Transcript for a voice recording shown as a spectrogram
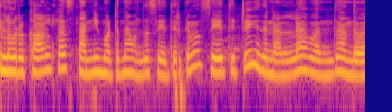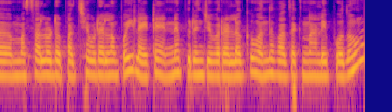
இதில் ஒரு கால் கிளாஸ் தண்ணி மட்டும்தான் வந்து சேர்த்துருக்கணும். சேர்த்துட்டு இது நல்லா வந்து அந்த மசாலோட பச்சை விடலாம் போய் லைட்டாக எண்ணெய் பிரிஞ்சு வர அளவுக்கு வந்து வதக்கினாலே போதும்.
